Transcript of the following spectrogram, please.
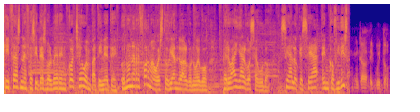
Quizás necesites volver en coche o en patinete, con una reforma o estudiando algo nuevo, pero hay algo seguro. Sea lo que sea, en Cofidis en cada circuito.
